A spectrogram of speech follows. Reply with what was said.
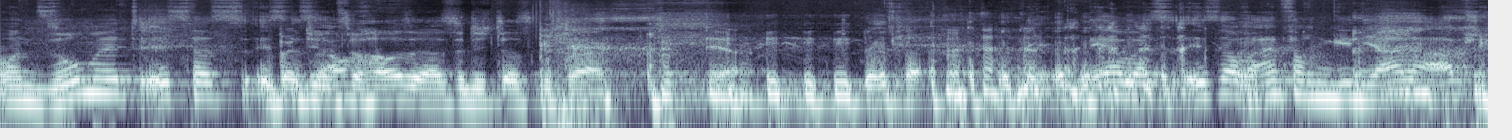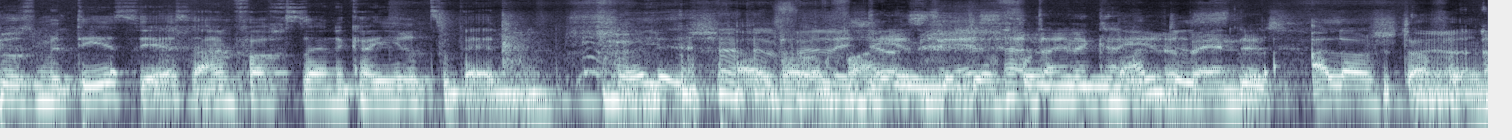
Und somit ist das. Ist Bei das dir auch, zu Hause hast du dich das gefragt. Ja. Nee, aber es ist auch einfach ein genialer Abschluss, mit DSDS einfach seine Karriere zu beenden. Völlig, Alter. Völlig. Und vor allem mit DSDS hat deine Karriere beendet. aller Staffeln.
